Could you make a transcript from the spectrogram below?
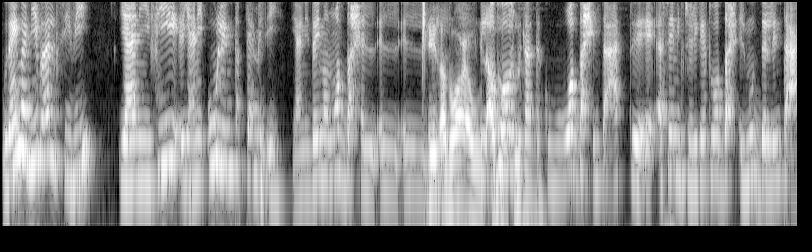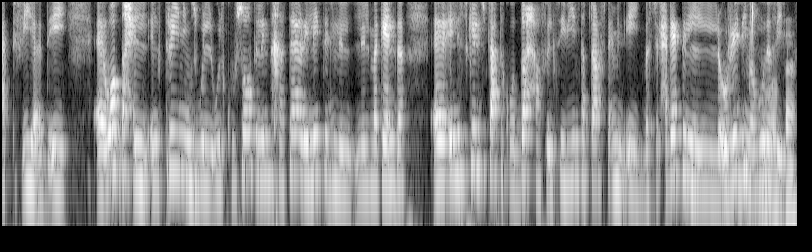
ودايما يبقى ال CV يعني في يعني قول انت بتعمل إيه يعني دايما وضح ال ال ال إيه الأدوار أو الأدوار؟ بتاعتك ووضح انت قعدت أسامي الشركات وضح المدة اللي انت قعدت فيها قد إيه آه، وضح ال trainings والكورسات اللي انت خدتها related للمجال ده. ال skills بتاعتك وضحها في ال CV انت بتعرف تعمل إيه بس الحاجات اللي already موجودة فاهم.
